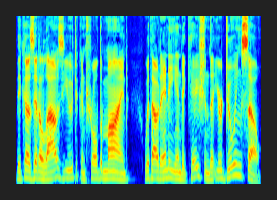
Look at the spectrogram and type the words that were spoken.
because it allows you to control the mind without any indication that you're doing so.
